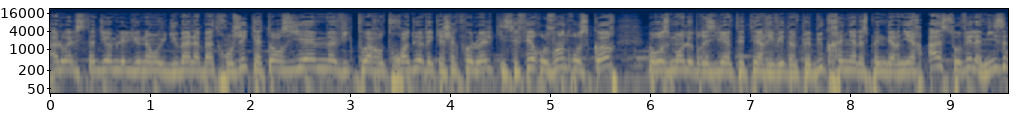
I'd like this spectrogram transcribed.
à l'OL Stadium. Les Lyonnais ont eu du mal à battre Angers. 14e victoire 3-2 avec à chaque fois l'OL qui s'est fait rejoindre au score. Heureusement, le Brésilien TT arrivé d'un club ukrainien la semaine dernière a sauvé la mise.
